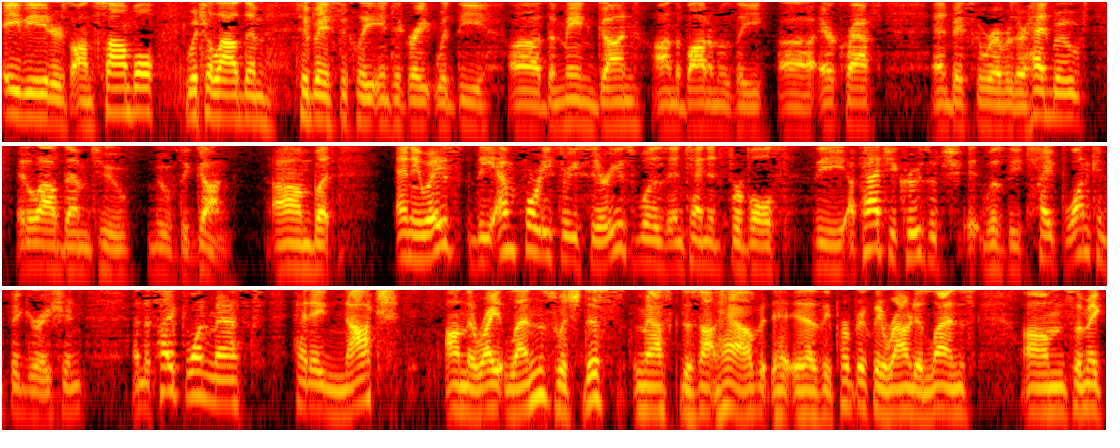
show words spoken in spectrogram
aviators ensemble, which allowed them to basically integrate with the uh, the main gun on the bottom of the uh, aircraft, and basically wherever their head moved, it allowed them to move the gun. Um, but anyways, the M43 series was intended for both the Apache crews, which was the Type 1 configuration, and the Type 1 masks had a notch on the right lens, which this mask does not have. It, it has a perfectly rounded lens. Um, so make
